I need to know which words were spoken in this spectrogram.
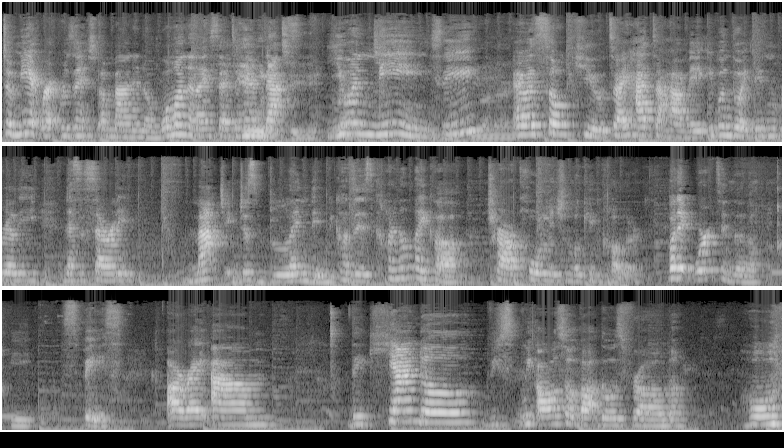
to me, it represents a man and a woman. And I said to him, that's Unity, you right. and me. See? You and I. It was so cute. So I had to have it, even though it didn't really necessarily match, it just blended because it's kind of like a charcoalish looking color. But it worked in the space. All right, um, the candle we, we also got those from home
